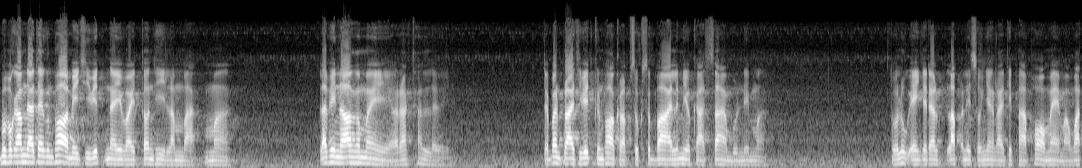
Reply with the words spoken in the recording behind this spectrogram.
บุพกรรมใดแต่คุณพ่อมีชีวิตในวัยต้นที่ลำบากมาก และพี่น้องก็ไม่รักท่านเลย แต่บรรปลายชีวิตคุณพ่อกลับสุขสบายและมีโอกาสสร้างบุญได้มาก ตัวลูกเองจะได้รับอนิสงส์อย่างไรที่พาพ่อแม่มาวัด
